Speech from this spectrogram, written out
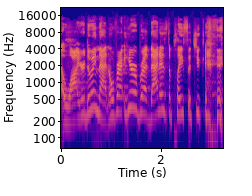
while you're doing that. And over at Hero Bread, that is the place that you can.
